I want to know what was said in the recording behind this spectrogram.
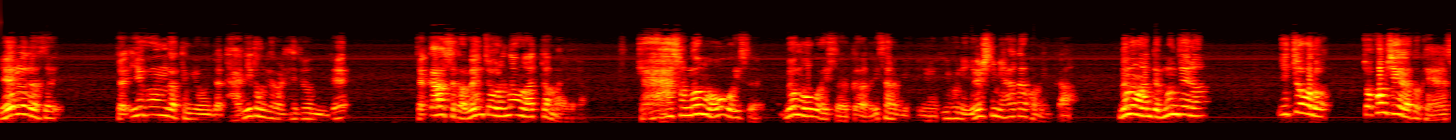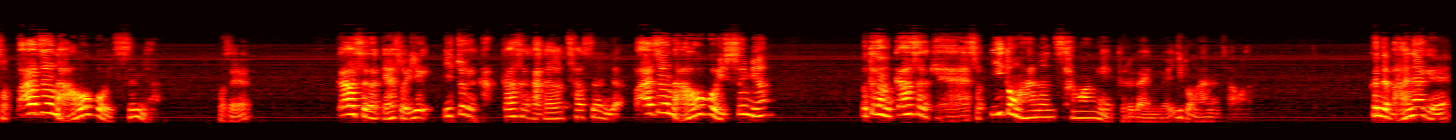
예를 들어서 이분 같은 경우는 다리 동작을 해줬는데 가스가 왼쪽으로 넘어왔단 말이에요. 계속 넘어오고 있어요. 넘어오고 있어요. 어떡하다. 이 사람이, 예, 이분이 열심히 하다 보니까 넘어왔는데 문제는 이쪽으로 조금씩이라도 계속 빠져나오고 있으면 보세요. 가스가 계속 이, 이쪽에 가스가 가득 차서 이제 빠져나오고 있으면 어떻게 하면 가스가 계속 이동하는 상황에 들어가 있는 거예요. 이동하는 상황. 근데 만약에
